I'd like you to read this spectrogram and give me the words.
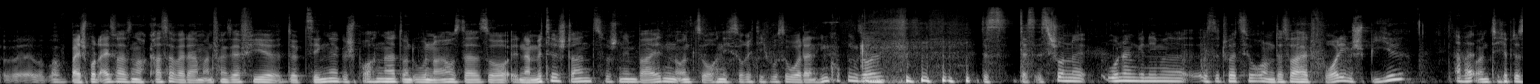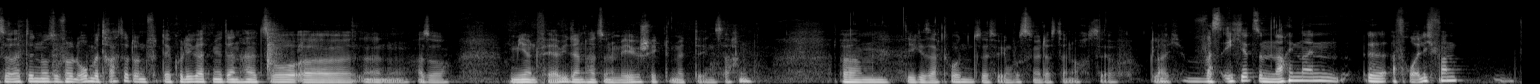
bei Sport 1 war es noch krasser, weil da am Anfang sehr viel Dirk Zingler gesprochen hat und Uwe Neuhaus da so in der Mitte stand zwischen den beiden und so auch nicht so richtig wusste, wo er dann hingucken soll. das, das ist schon eine unangenehme Situation und das war halt vor dem Spiel. Aber Und ich habe das halt nur so von oben betrachtet und der Kollege hat mir dann halt so, äh, äh, also mir und Ferbi dann halt so eine Mail geschickt mit den Sachen, ähm, die gesagt wurden. Deswegen wussten wir das dann auch sehr gleich. was ich jetzt im Nachhinein äh, erfreulich fand,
